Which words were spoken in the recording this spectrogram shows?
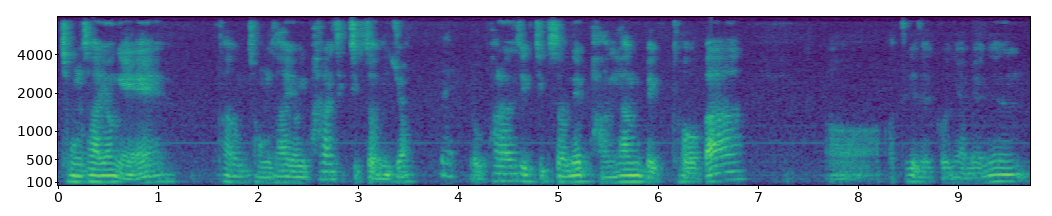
정사형의 다음 정사형이 파란색 직선이죠. 네. 이 파란색 직선의 방향 벡터가 어, 어떻게 될 거냐면은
